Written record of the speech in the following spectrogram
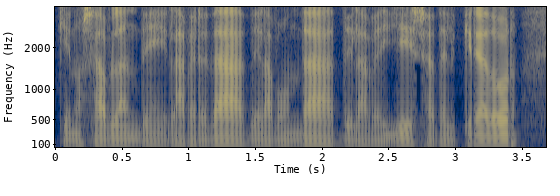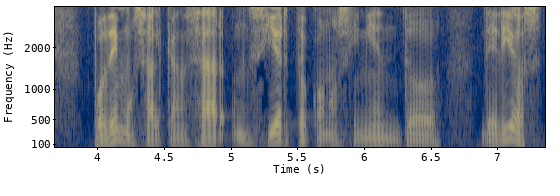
que nos hablan de la verdad, de la bondad, de la belleza del Creador, podemos alcanzar un cierto conocimiento de Dios.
